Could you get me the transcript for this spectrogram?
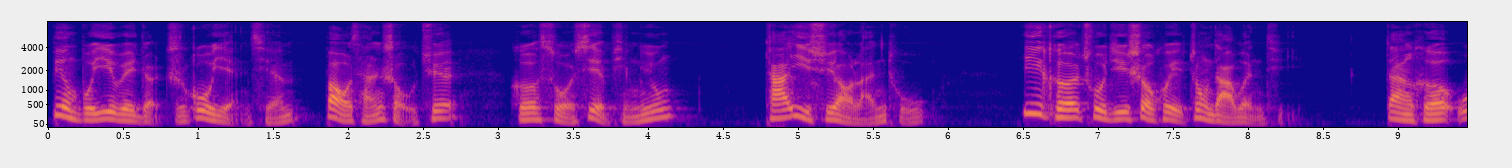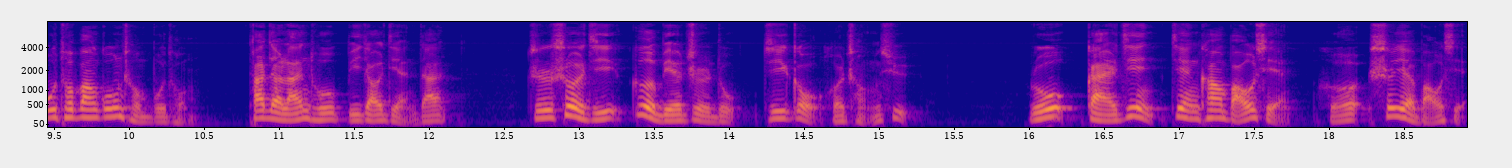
并不意味着只顾眼前、抱残守缺和琐屑平庸。它亦需要蓝图，亦可触及社会重大问题。但和乌托邦工程不同，它的蓝图比较简单，只涉及个别制度、机构和程序，如改进健康保险和失业保险，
